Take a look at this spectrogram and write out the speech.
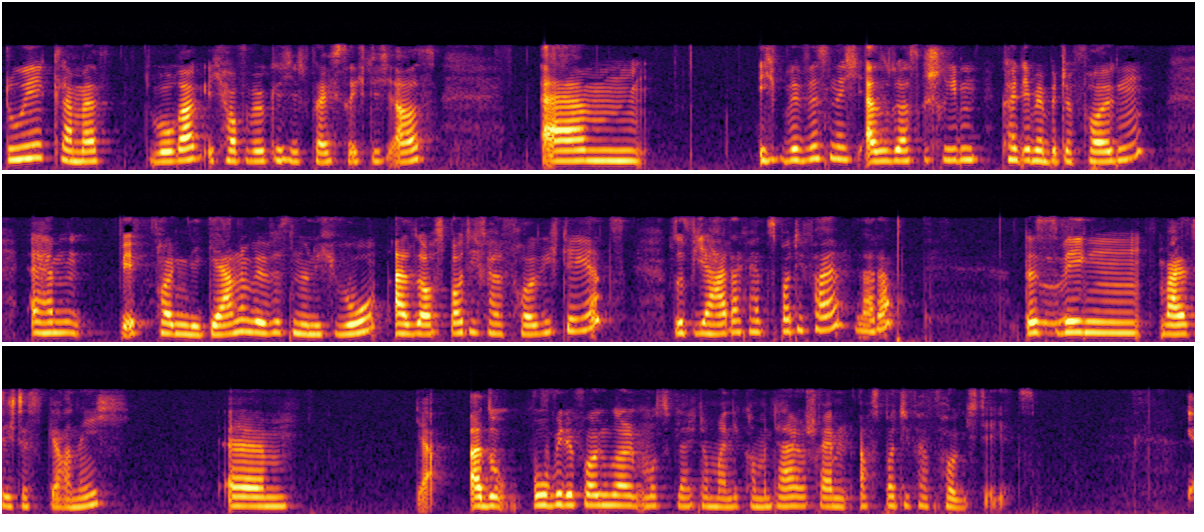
Dui Klameth Dvorak, ich hoffe wirklich, ich spreche es richtig aus. Ähm, ich will wissen nicht, also du hast geschrieben, könnt ihr mir bitte folgen? Ähm, wir folgen dir gerne, wir wissen nur nicht wo. Also auf Spotify folge ich dir jetzt. Sophia hat da kein Spotify, leider. Deswegen weiß ich das gar nicht. Ähm, ja, also wo wir dir folgen sollen, musst du vielleicht nochmal in die Kommentare schreiben. Auf Spotify folge ich dir jetzt. Ja.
